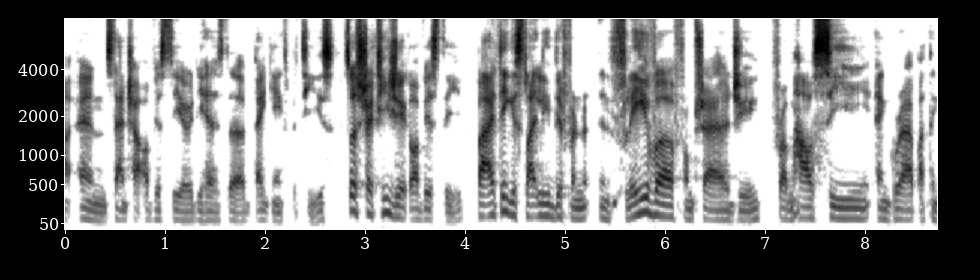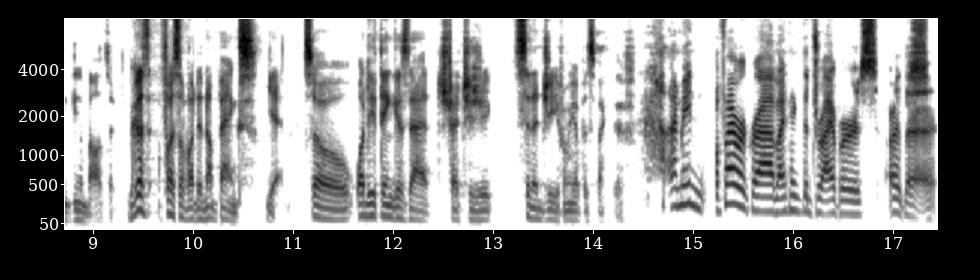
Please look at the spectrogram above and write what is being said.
Uh, and Stanchart obviously already has the banking expertise. So strategic, obviously, but I think it's slightly different in flavor from strategy from how Sea and Grab are thinking about it. Because first of all, they're not banks yet. So what do you think is that strategic synergy from your perspective? I mean, if I were Grab, I think the drivers are the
